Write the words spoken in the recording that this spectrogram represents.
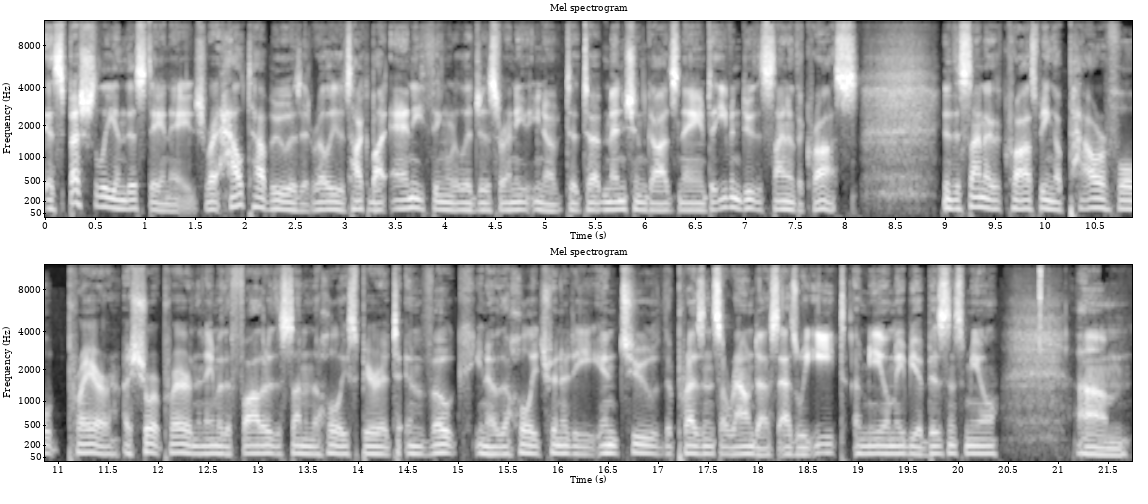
especially in this day and age, right? How taboo is it really to talk about anything religious or any, you know, to, to mention God's name, to even do the sign of the cross? the sign of the cross being a powerful prayer, a short prayer in the name of the Father, the Son, and the Holy Spirit to invoke, you know, the Holy Trinity into the presence around us as we eat a meal, maybe a business meal. Um,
